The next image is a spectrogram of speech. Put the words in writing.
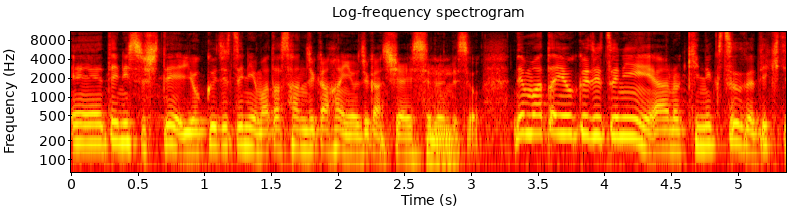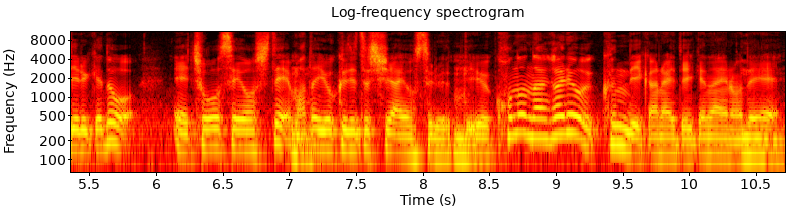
えテニスして翌日にまた3時間半4時間試合するんですよ。でまた翌日にあの筋肉痛ができてるけど、え調整をしてまた翌日試合をするっていう、この流れを組んでいかないといけないので。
